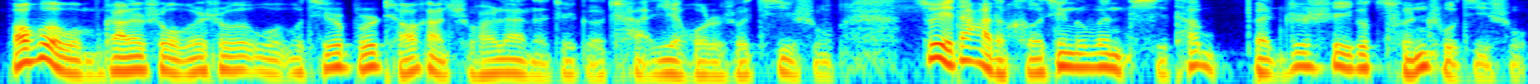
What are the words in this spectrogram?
包括我们刚才说，我为什么我我其实不是调侃区块链的这个产业或者说技术，最大的核心的问题，它本质是一个存储技术，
